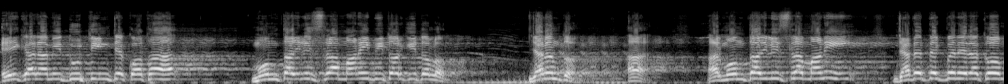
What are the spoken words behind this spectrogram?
এইখানে আমি দু তিনটে কথা মমতাজুল ইসলাম মানেই বিতর্কিত লোক। জানেন তো? হ্যাঁ। আর মমতাজুল ইসলাম মানি যাদের দেখবেন এরকম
